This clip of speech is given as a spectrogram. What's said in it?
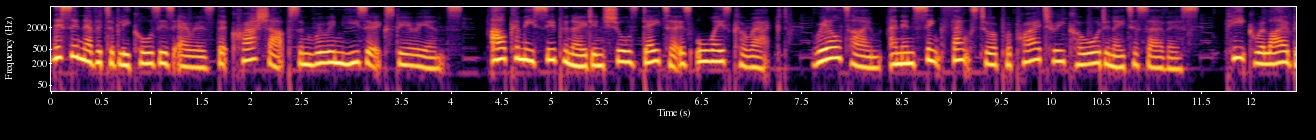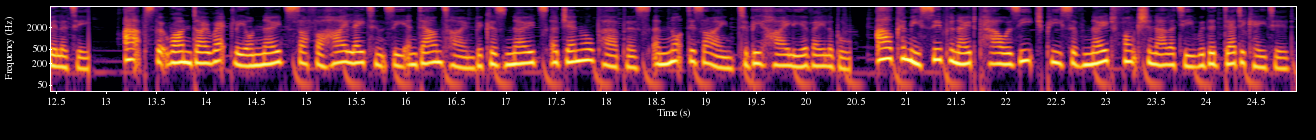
This inevitably causes errors that crash apps and ruin user experience. Alchemy Supernode ensures data is always correct, real time, and in sync thanks to a proprietary coordinator service. Peak reliability. Apps that run directly on nodes suffer high latency and downtime because nodes are general purpose and not designed to be highly available. Alchemy Supernode powers each piece of node functionality with a dedicated,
